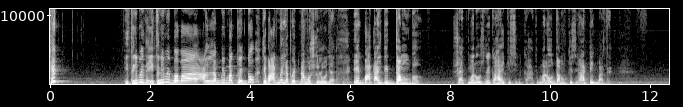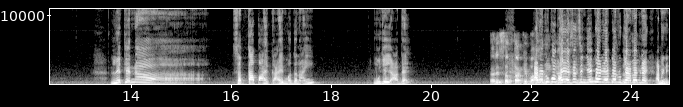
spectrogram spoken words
ठीक? इतनी भी इतनी भी लंबी मत फेंक दो कि बाद में लपेटना मुश्किल हो जाए। एक बात आई थी दंभ। शायद मनोज ने कहा है किसी ने कहा कि मनोदंभ किसी हाँ ठीक बात है। लेकिन आ, सत्ता पाहे काहे मदन आई? मुझे याद है। अरे सत्ता के बाहर अरे रुको भाई हसन सिंह एक मिनट एक मिनट रुकिए अभी नहीं अभी नहीं।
